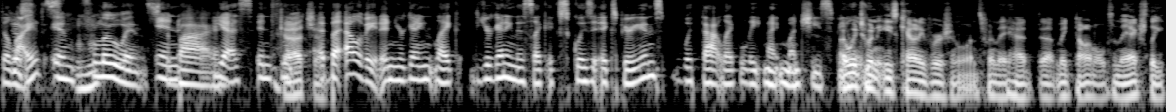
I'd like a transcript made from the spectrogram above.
delights. Just influenced in by. yes, influ- Gotcha. but elevate, and you're getting like you're getting this like exquisite experience with that like late night munchies. I went to an East County version once when they had uh, McDonald's and they actually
